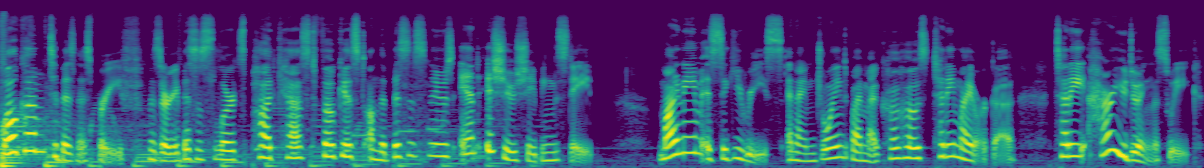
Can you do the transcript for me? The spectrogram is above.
Welcome to Business Brief, Missouri Business Alert's podcast focused on the business news and issues shaping the state. My name is Siggy Reese, and I'm joined by my co host, Teddy Majorca. Teddy, how are you doing this week?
